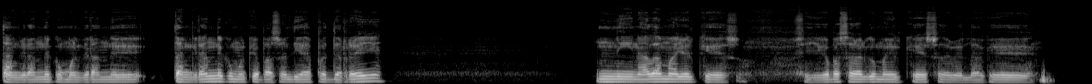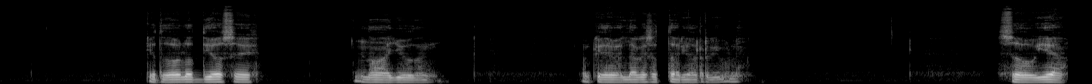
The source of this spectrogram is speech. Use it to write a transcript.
tan grande como el grande, tan grande como el que pasó el día después de Reyes, ni nada mayor que eso. Si llega a pasar algo mayor que eso, de verdad que, que todos los dioses nos ayudan. Aunque de verdad que eso estaría horrible. So, yeah.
